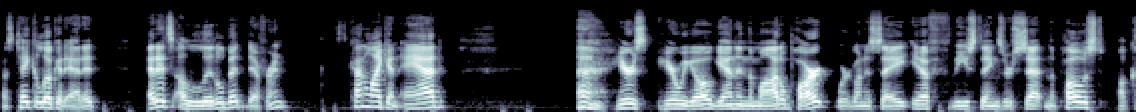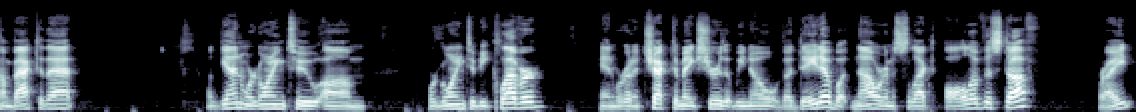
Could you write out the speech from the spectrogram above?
Let's take a look at edit. Edit's a little bit different. It's kind of like an add. Here's Here we go again in the model part. We're going to say if these things are set in the post. I'll come back to that. Again, we're going to um, we're going to be clever and we're going to check to make sure that we know the data, but now we're going to select all of the stuff, right?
